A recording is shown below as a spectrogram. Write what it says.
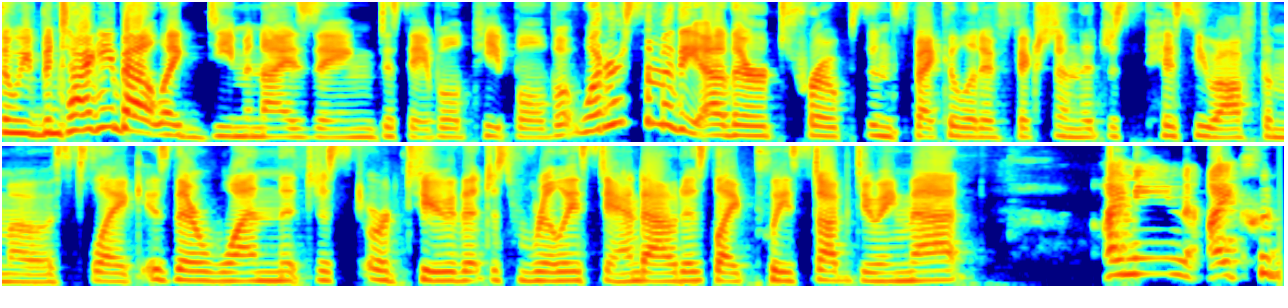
So we've been talking about like demonizing disabled people, but what are some of the other tropes in speculative fiction that just piss you off the most? Like, is there one that just, or two that just really stand out as like, please stop doing that? I mean, I could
